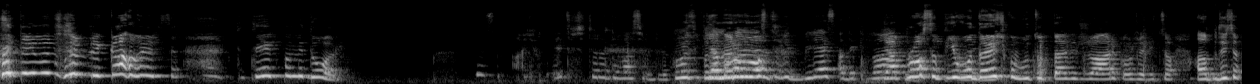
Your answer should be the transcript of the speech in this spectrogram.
Ти Ілон дуже прикалуєшся. Ти, як помідор. Я знаю, це все ради вас роблю. Господи, Я народ. ставити блеск адекватно. Я просто п'ю водичку, бо тут так жарко вже від цього. Але подивіться,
